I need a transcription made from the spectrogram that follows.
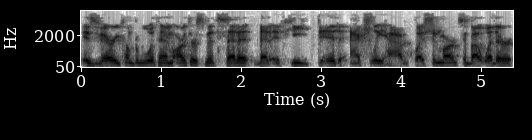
is very comfortable with him. Arthur Smith said it that if he did actually have question marks about whether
